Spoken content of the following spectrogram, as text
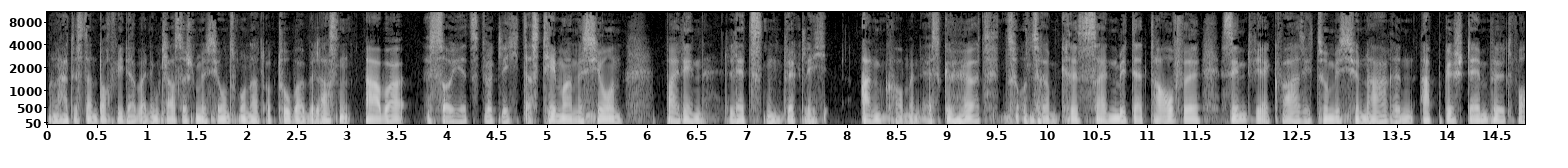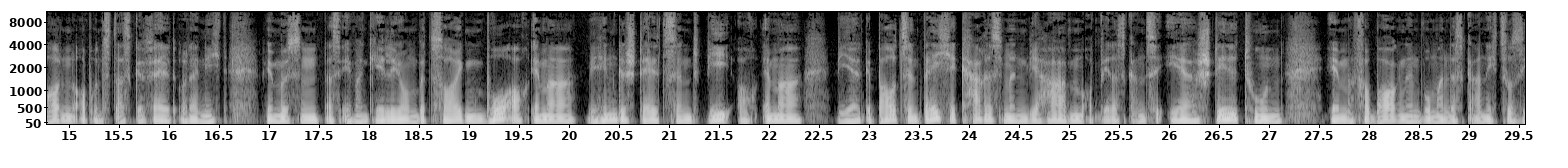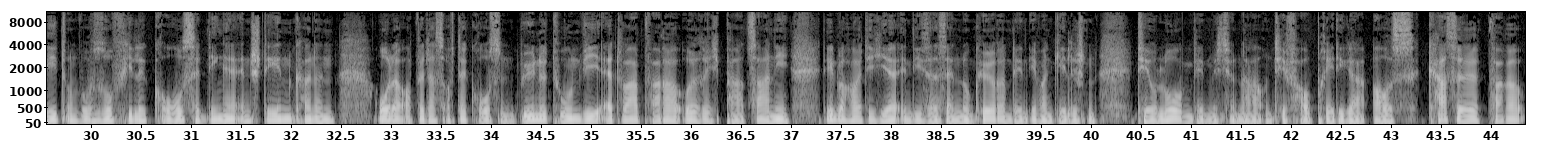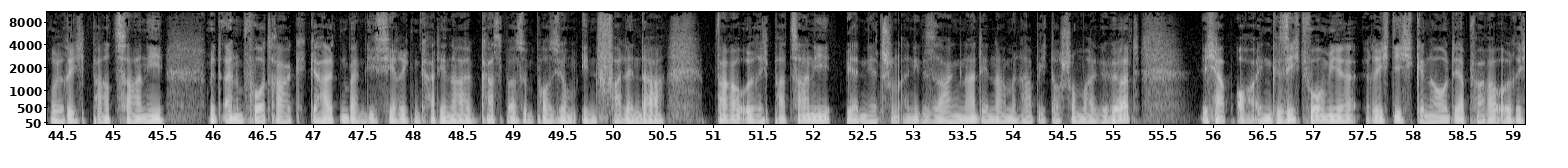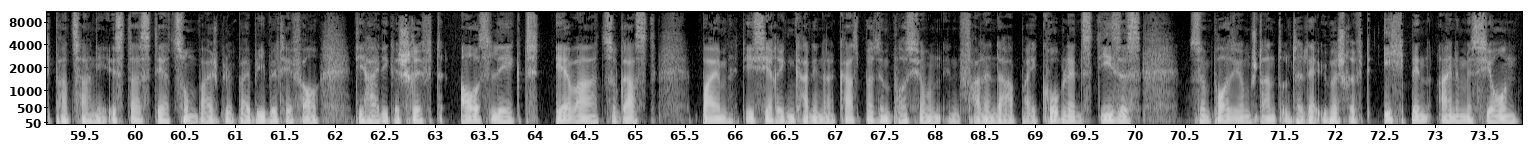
Man hat es dann doch wieder bei dem klassischen Missionsmonat Oktober belassen. Aber es soll jetzt wirklich das Thema Mission bei den letzten wirklich ankommen. Es gehört zu unserem Christsein. Mit der Taufe sind wir quasi zur Missionarin abgestempelt worden, ob uns das gefällt oder nicht. Wir müssen das Evangelium bezeugen, wo auch immer wir hingestellt sind, wie auch immer wir gebaut sind, welche Charismen wir haben, ob wir das Ganze eher still tun, im Verborgenen, wo man das gar nicht so sieht und wo so viele große Dinge entstehen können, oder ob wir das auf der großen Bühne tun, wie etwa Pfarrer Ulrich Parzani, den wir heute hier in dieser Sendung hören, den evangelischen Theologen, den Missionar und TV-Prediger aus Kassel, Pfarrer Ulrich Parzani, mit einem Vortrag gehalten beim diesjährigen Kardinal Kasper Symposium in Fallenda. Pfarrer Ulrich Parzani werden jetzt schon einige sagen, na, den Namen habe ich doch schon mal gehört. Ich habe auch ein Gesicht vor mir, richtig genau der Pfarrer Ulrich Parzani ist das, der zum Beispiel bei Bibel TV die Heilige Schrift auslegt. Er war zu Gast beim diesjährigen Kardinal Kasper Symposium in Fallenda bei Koblenz. Dieses Symposium stand unter der Überschrift Ich bin eine Mission,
